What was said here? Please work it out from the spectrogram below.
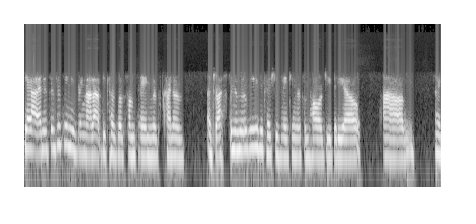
Yeah, and it's interesting you bring that up because of something that's kind of addressed in the movie because she's making this apology video. Um, I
